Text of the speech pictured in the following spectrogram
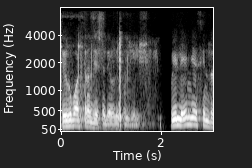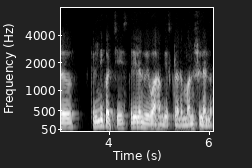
తిరుగుబాటుతనం చేసిన దేవదూతలు వీళ్ళు. వీళ్ళు ఏం చేసిండ్రు? క్రిందికి వచ్చి స్త్రీలను వివాహం చేసుకున్నారు మనుషులలో.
